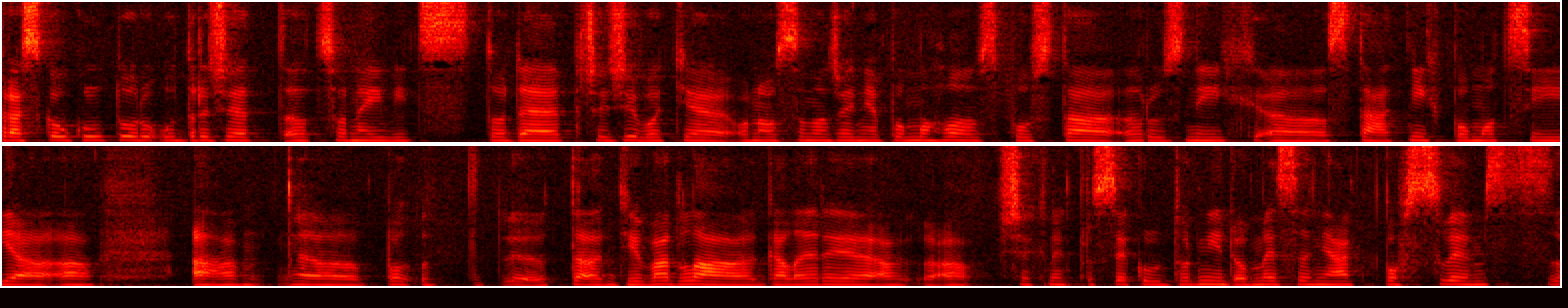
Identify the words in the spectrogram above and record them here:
pražskou kulturu udržet eh, co nejvíc to jde při životě. Ono samozřejmě pomohlo spousta různých uh, státních pomocí a, a a uh, po, ta divadla, galerie a, a všechny prostě kulturní domy se nějak po svým s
